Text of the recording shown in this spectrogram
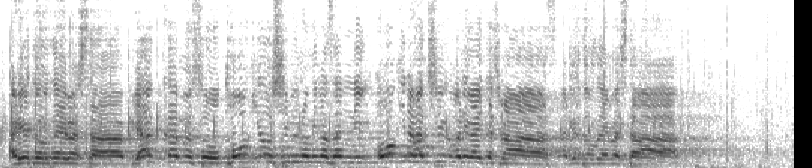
ありがとうございました。ビャッカムソ東京支部の皆さんに大きな拍手お願いいたします。ありがとうございました。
